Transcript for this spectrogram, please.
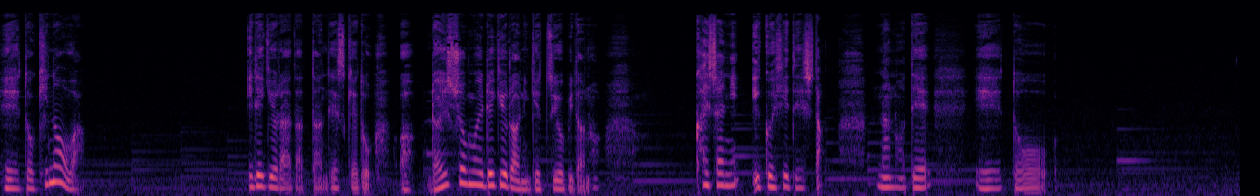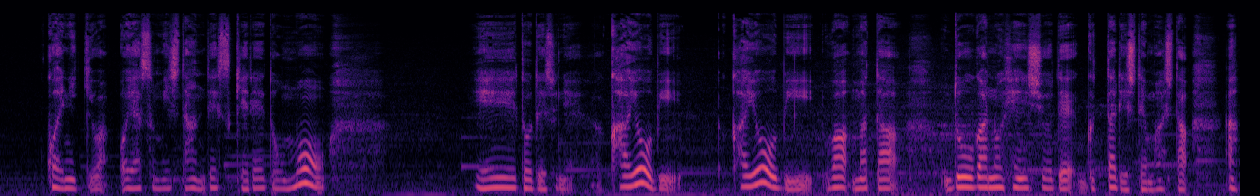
えーと昨日はイレギュラーだったんですけどあ来週もイレギュラーに月曜日だな。会社に行く日でした。なのでえっ、ー、と声日記はお休みしたんですけれどもえーとですね火曜日火曜日はまた動画の編集でぐったりしてました。あ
